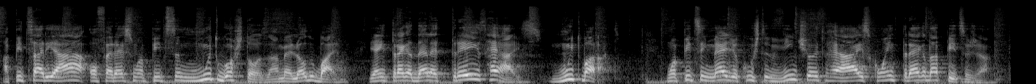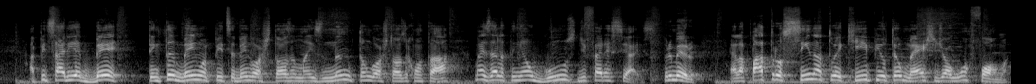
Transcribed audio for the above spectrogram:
A pizzaria A oferece uma pizza muito gostosa, a melhor do bairro, e a entrega dela é R$ reais, muito barato. Uma pizza em média custa 28 reais com a entrega da pizza já. A pizzaria B tem também uma pizza bem gostosa, mas não tão gostosa quanto a A, mas ela tem alguns diferenciais. Primeiro, ela patrocina a tua equipe e o teu mestre de alguma forma.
